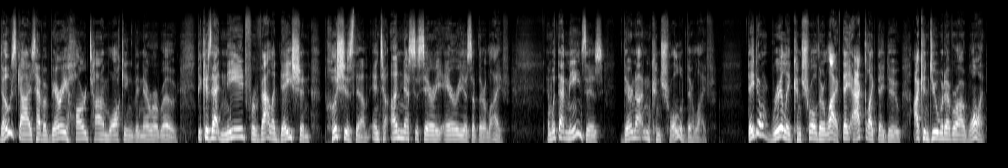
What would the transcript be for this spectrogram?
Those guys have a very hard time walking the narrow road because that need for validation pushes them into unnecessary areas of their life. And what that means is they're not in control of their life they don't really control their life. They act like they do. I can do whatever I want,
